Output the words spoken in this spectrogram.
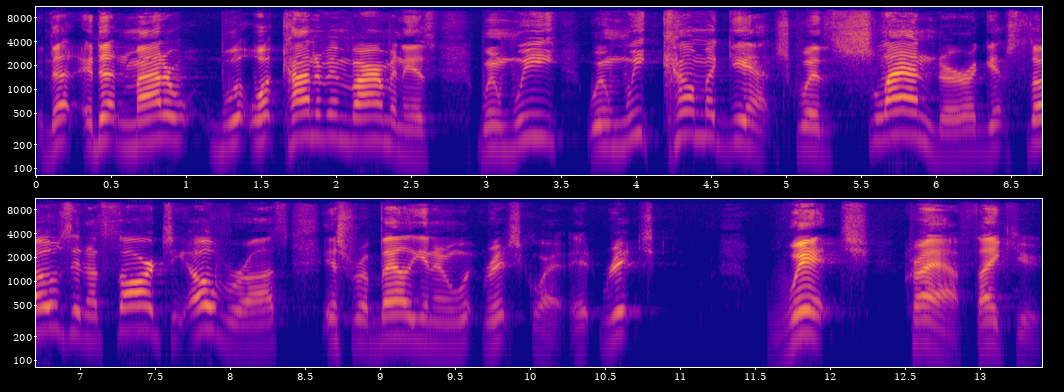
It doesn't, matter what, what kind of environment is. When we, when we come against with slander against those in authority over us, it's rebellion and witchcraft. It, rich, witchcraft. Thank you.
